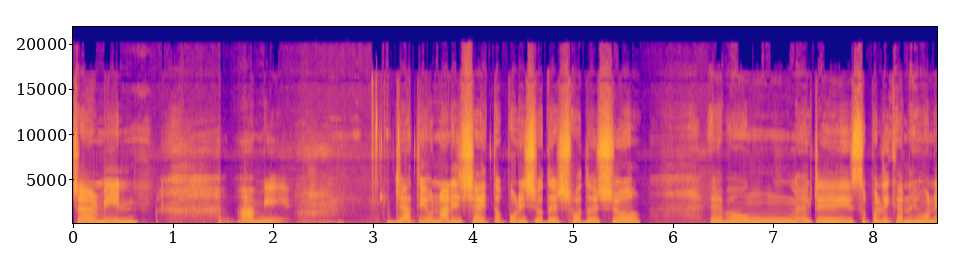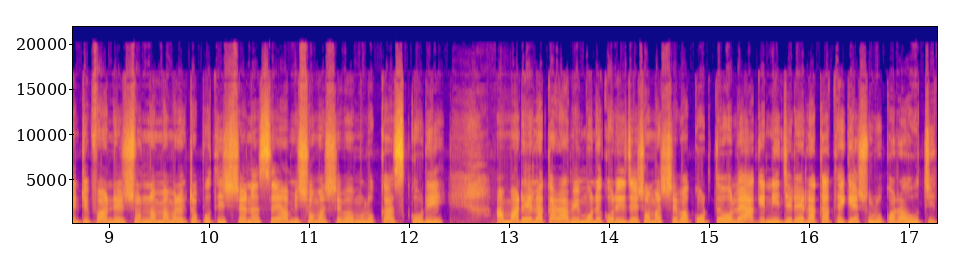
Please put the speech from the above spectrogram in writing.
শারমিন আমি জাতীয় নারী সাহিত্য পরিষদের সদস্য। এবং একটা ইউসুফ আলী খান হিউম্যানিটি ফাউন্ডেশন নামে আমার একটা প্রতিষ্ঠান আছে। আমি সমাজসেবামূলক কাজ করি। আমার এলাকার, আমি মনে করি যে সমাজসেবা করতে হলে আগে নিজের এলাকা থেকে শুরু করা উচিত।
